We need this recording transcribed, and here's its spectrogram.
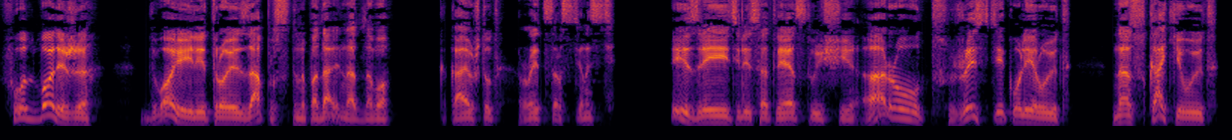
В футболе же двое или трое запросто нападали на одного. Какая уж тут рыцарственность. И зрители соответствующие орут, жестикулируют, наскакивают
